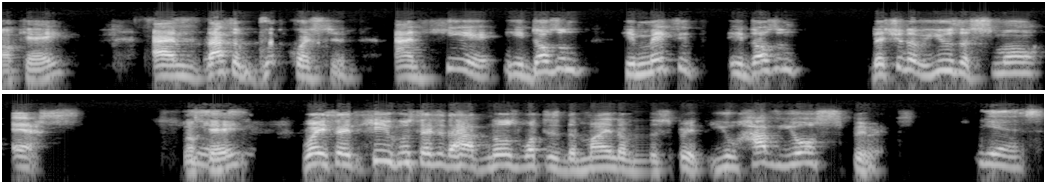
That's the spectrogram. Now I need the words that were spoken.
Okay, and that's a good question. And here he doesn't. He makes it. He doesn't. They should have used a small s. Okay, yes. where he said, "He who searches the heart knows what is the mind of the spirit." You have your spirit. Yes.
